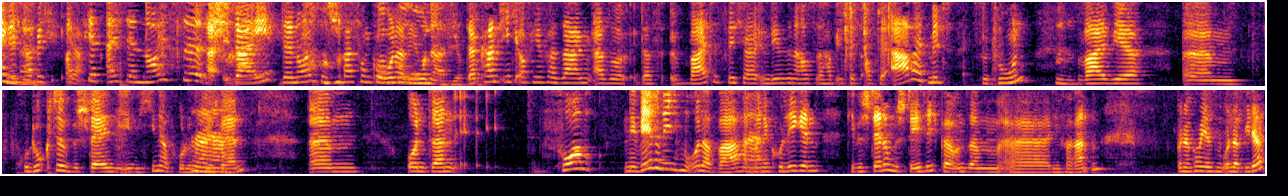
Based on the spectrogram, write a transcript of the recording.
eigentlich? den hab ich- was ja. ist jetzt eigentlich der neueste Äh, Schrei? Der neueste Schrei vom vom Coronavirus. Coronavirus. Da kann ich auf jeden Fall sagen, also das weitet sich ja in dem Sinne aus, da habe ich jetzt auf der Arbeit mit zu tun, Mhm. weil wir ähm, Produkte bestellen, die in China produziert Ja. werden. Ähm, und dann vor, nee, während ich im Urlaub war, hat Ja. meine Kollegin die Bestellung bestätigt bei unserem äh, Lieferanten. Und dann komme ich aus dem Urlaub wieder.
